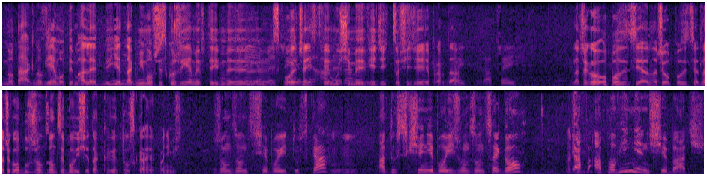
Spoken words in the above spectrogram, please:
No tak, no wiem o tym, ale jednak mimo wszystko żyjemy w tym y, Żyjemy, społeczeństwie, ale musimy raczej- wiedzieć co się dzieje, prawda? Raczej Dlaczego opozycja, znaczy opozycja, dlaczego obóz rządzący boi się tak y, Tuska, jak pani myśli? rządzący się boi Tuska, Mhm. a Tusk się nie boi rządzącego, Znaczy, a, a powinien się bać.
